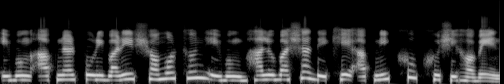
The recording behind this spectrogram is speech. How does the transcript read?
এবং আপনার পরিবারের সমর্থন এবং ভালোবাসা দেখে আপনি খুব খুশি হবেন।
